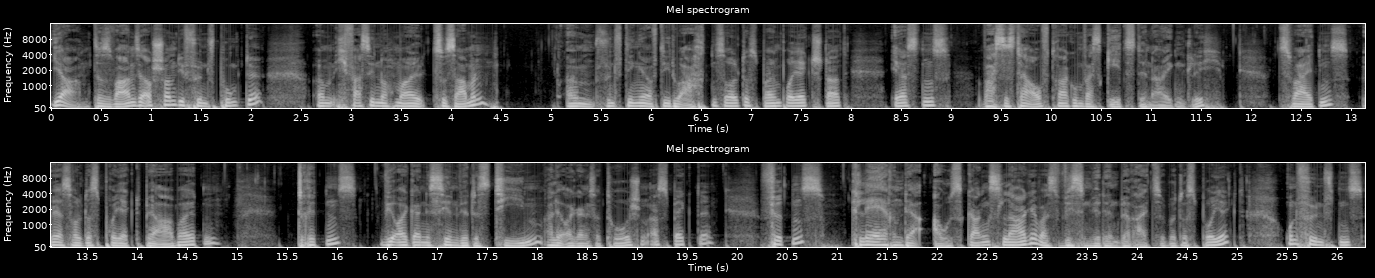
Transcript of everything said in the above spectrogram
Ja, das waren sie auch schon, die fünf Punkte. Ähm, ich fasse sie nochmal zusammen. Ähm, fünf Dinge, auf die du achten solltest beim Projektstart. Erstens, was ist der Auftrag, um was geht es denn eigentlich? Zweitens, wer soll das Projekt bearbeiten? Drittens, wie organisieren wir das Team, alle organisatorischen Aspekte? Viertens, Klären der Ausgangslage, was wissen wir denn bereits über das Projekt? Und fünftens,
